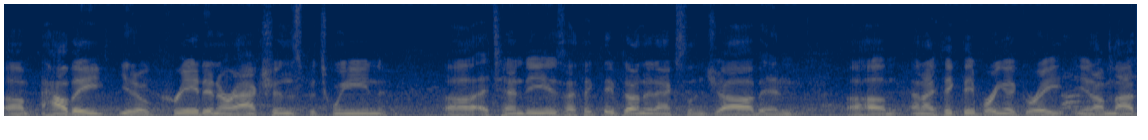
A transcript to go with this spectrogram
um, how they you know create interactions between uh, attendees. I think they've done an excellent job, and um, and I think they bring a great. You know, I'm not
